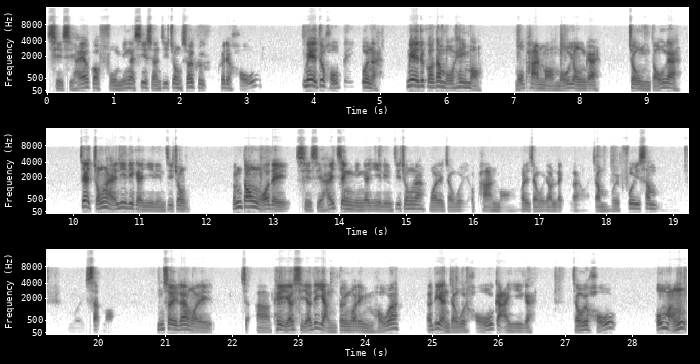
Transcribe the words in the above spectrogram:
時時喺一個負面嘅思想之中，所以佢佢哋好咩都好悲觀啊，咩都覺得冇希望、冇盼望、冇用嘅，做唔到嘅。即係總係喺呢啲嘅意念之中，咁當我哋時時喺正面嘅意念之中咧，我哋就會有盼望，我哋就會有力量，就唔會灰心，唔會失望。咁所以咧，我哋啊，譬如有時有啲人對我哋唔好啦，有啲人就會好介意嘅，就會好好猛，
